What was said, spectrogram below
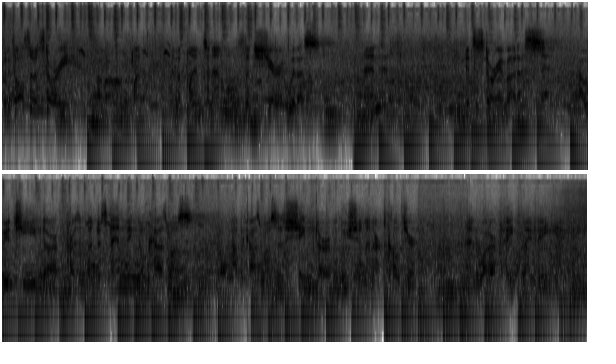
But it's also a story of our own planet and the plants and animals that share it with us. And it's a story about us, how we achieved our present understanding of cosmos, how the cosmos has shaped our evolution and our culture, and what our fate may be.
